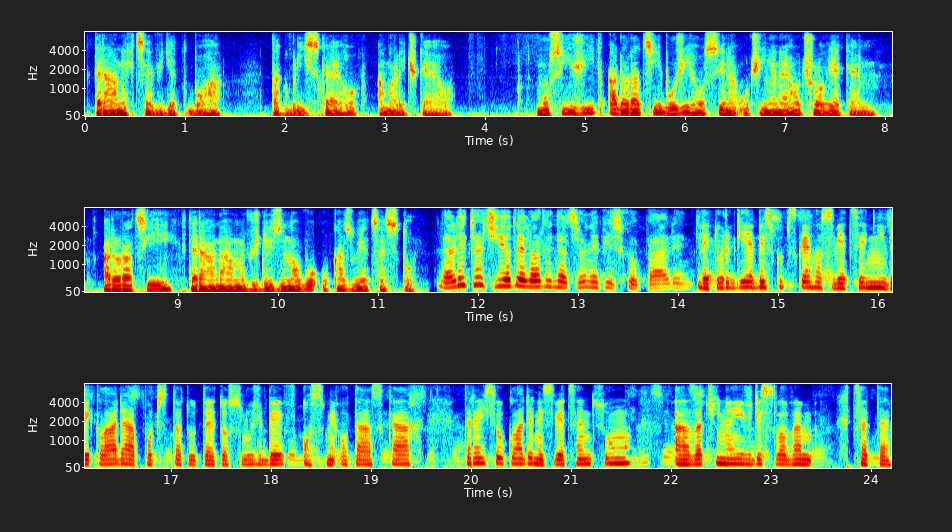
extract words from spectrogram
která nechce vidět Boha, tak blízkého a maličkého. Musí žít adorací Božího Syna učiněného člověkem, adorací, která nám vždy znovu ukazuje cestu. Liturgie biskupského svěcení vykládá podstatu této služby v osmi otázkách, které jsou kladeny svěcencům a začínají vždy slovem chcete.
